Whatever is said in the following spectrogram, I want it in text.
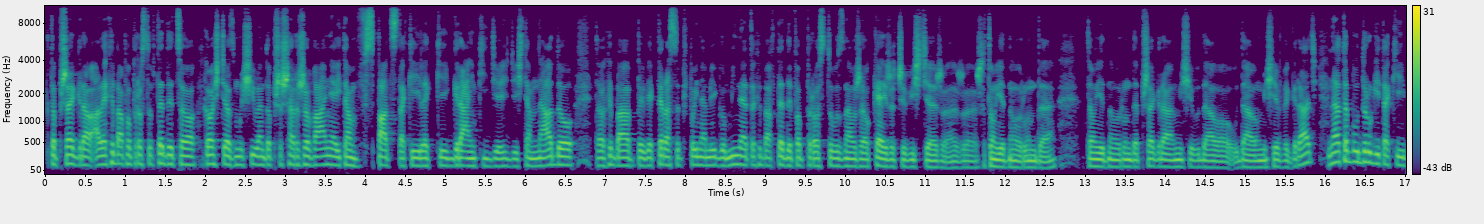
kto przegrał, ale chyba po prostu wtedy, co gościa zmusiłem do przeszarżowania i tam spadł z takiej lekkiej grańki gdzieś, gdzieś tam na dół, to chyba, jak teraz sobie przypominam jego minę, to chyba wtedy po prostu uznał, że okej, okay, rzeczywiście, że, że, że tą jedną rundę, tą jedną rundę przegrał, mi się udało, udało mi się wygrać. No a to był drugi taki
